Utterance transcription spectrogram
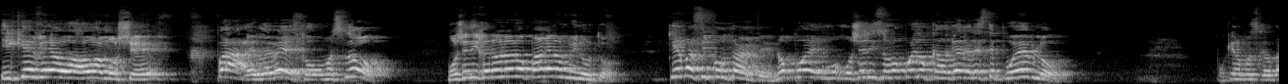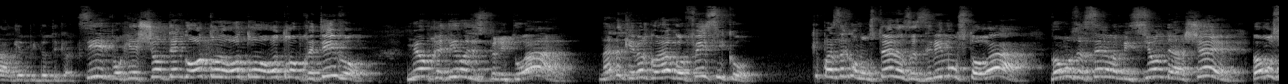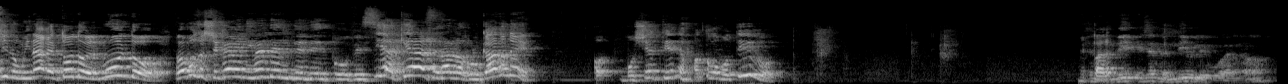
¿Y qué veo ahora Moshe? Pa, al revés, como Maslow. Moshe dijo, no, no, no, paren un minuto. ¿Qué más importante? No puede, Mo- Moshe dice, no puedo cargar en este pueblo. ¿Por qué no puedes cargar? ¿Qué pito Sí, porque yo tengo otro, otro, otro objetivo. Mi objetivo es espiritual. Nada que ver con algo físico. ¿Qué pasa con ustedes? Recibimos Torah. Vamos a hacer la misión de Hashem. Vamos a iluminar en todo el mundo. Vamos a llegar al nivel de, de- de profecía. ¿Qué hacen? ¿Hablan con carne? Oh, Moshe tiene otro motivo. Es, entendi- es entendible igual, ¿no?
